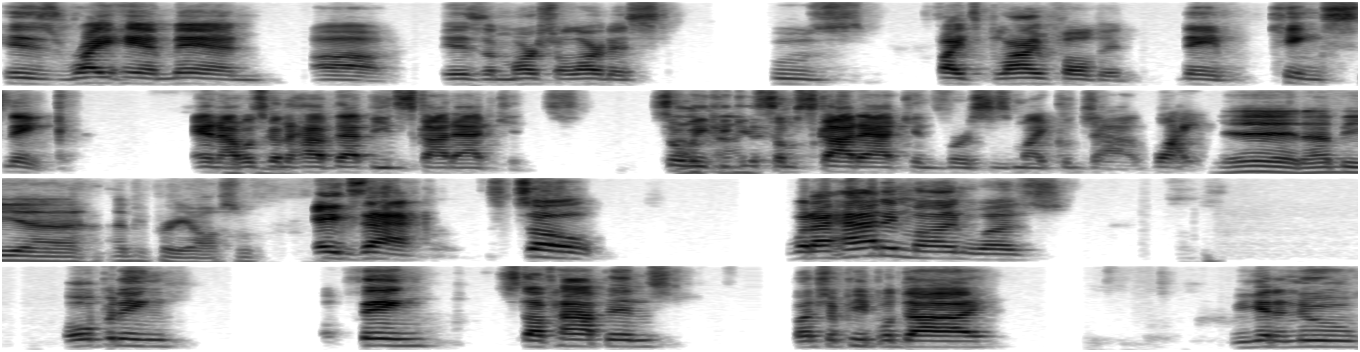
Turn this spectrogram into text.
his right hand man uh is a martial artist who's fights blindfolded named King Snake. And I was gonna have that be Scott Adkins. So we could get some Scott Adkins versus Michael Jai White. Yeah, that'd be uh that'd be pretty awesome. Exactly. So what I had in mind was opening thing, stuff happens, bunch of people die. We get a new,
